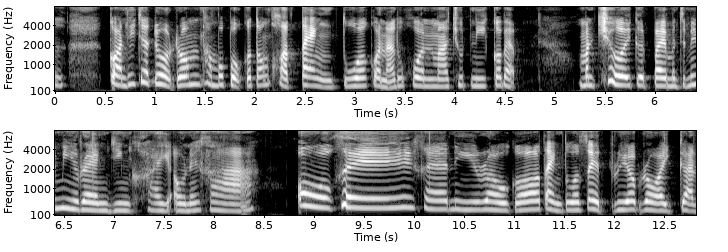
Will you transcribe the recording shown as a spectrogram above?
อก่อนที่จะโดดร่มทำโปโปะก็ต้องขอแต่งตัวก่อนนะทุกคนมาชุดนี้ก็แบบ มันเชยเกินไปมันจะไม่มีแรงยิงใครเอานะคะ โอเค แค่นี้เราก็แต่งตัวเสร็จเรียบร้อยกัน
